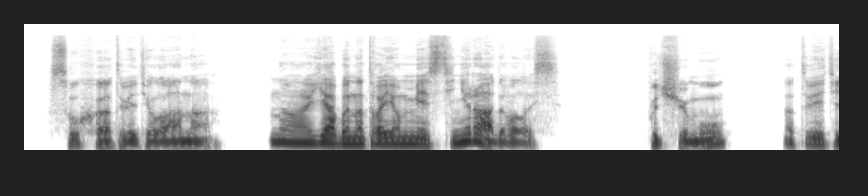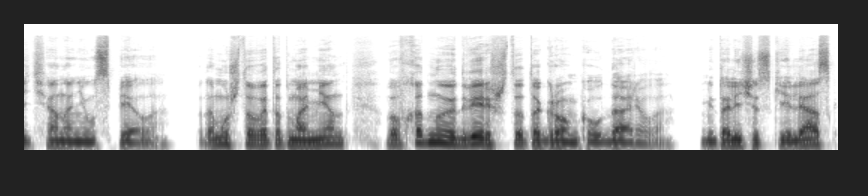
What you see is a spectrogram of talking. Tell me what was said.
— сухо ответила она. Но я бы на твоем месте не радовалась». «Почему?» Ответить она не успела, потому что в этот момент во входную дверь что-то громко ударило. Металлический ляск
